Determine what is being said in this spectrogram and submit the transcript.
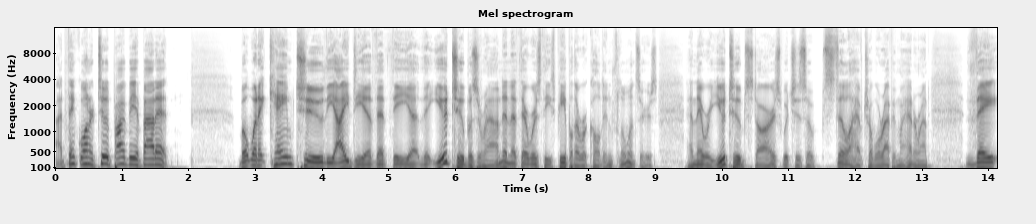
I think one or two would probably be about it. But when it came to the idea that the uh, that YouTube was around and that there was these people that were called influencers and they were YouTube stars, which is a, still I have trouble wrapping my head around. They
